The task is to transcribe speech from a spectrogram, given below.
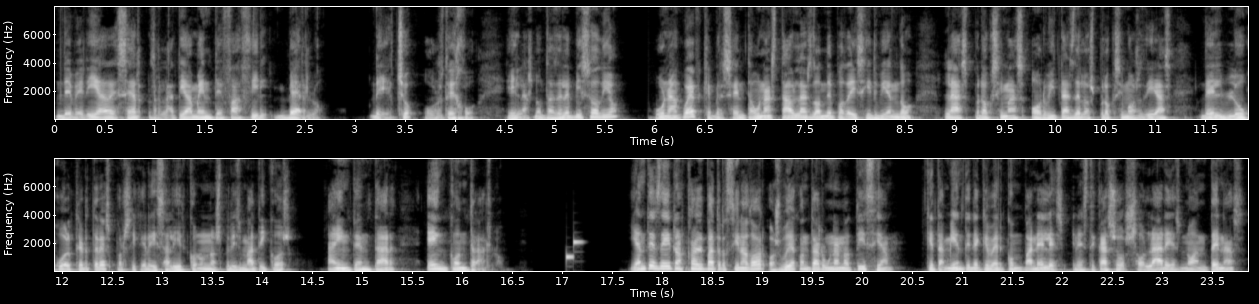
debería de ser relativamente fácil verlo. De hecho, os dejo en las notas del episodio una web que presenta unas tablas donde podéis ir viendo las próximas órbitas de los próximos días del Blue Walker 3 por si queréis salir con unos prismáticos a intentar encontrarlo. Y antes de irnos con el patrocinador, os voy a contar una noticia que también tiene que ver con paneles, en este caso solares, no antenas,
